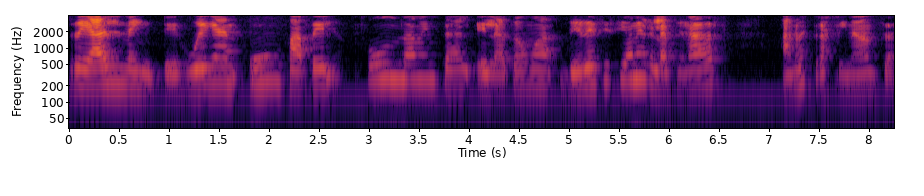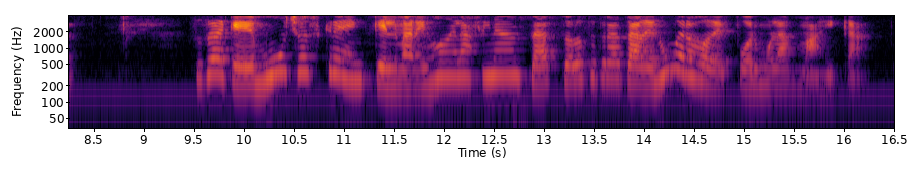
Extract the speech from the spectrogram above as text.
realmente juegan un papel fundamental en la toma de decisiones relacionadas a nuestras finanzas. Sucede que muchos creen que el manejo de las finanzas solo se trata de números o de fórmulas mágicas.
